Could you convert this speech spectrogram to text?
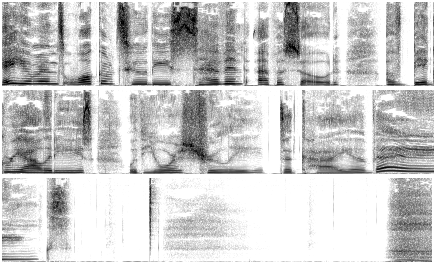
Hey humans, welcome to the seventh episode of Big Realities with yours truly, Dakaya Banks. I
